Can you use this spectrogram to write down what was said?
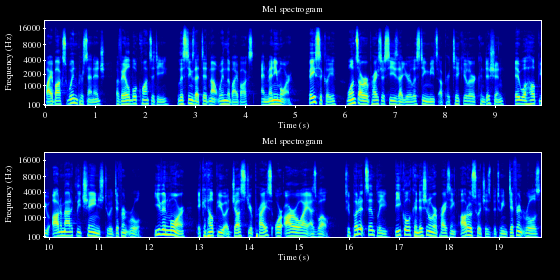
buy box win percentage, available quantity, listings that did not win the buy box, and many more. Basically, once our repricer sees that your listing meets a particular condition, it will help you automatically change to a different rule. Even more, it can help you adjust your price or ROI as well. To put it simply, BQool conditional repricing auto switches between different rules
